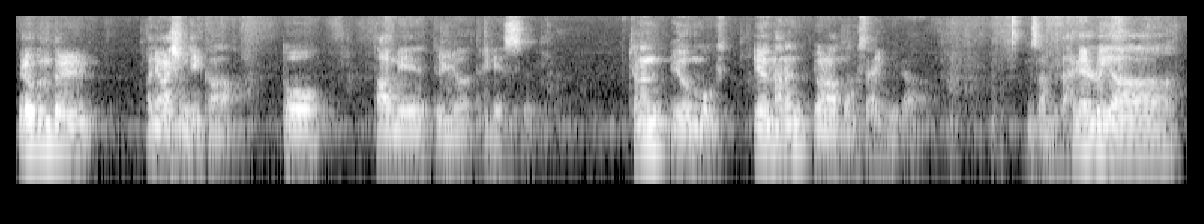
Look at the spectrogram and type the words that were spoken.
여러분들 안녕하십니까 또 다음에 들려드리겠습니다. 저는 예언 목, 예언하는 요나 목사입니다. 감사합니다. 할렐루야.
